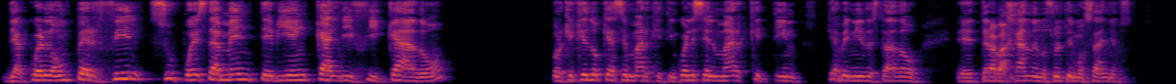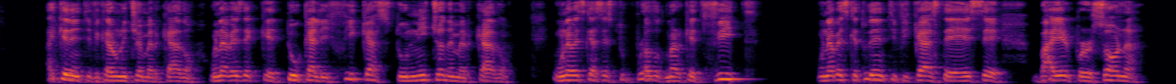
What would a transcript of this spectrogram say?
de acuerdo a un perfil supuestamente bien calificado, porque ¿qué es lo que hace marketing? ¿Cuál es el marketing que ha venido, estado eh, trabajando en los últimos años? Hay que identificar un nicho de mercado. Una vez que tú calificas tu nicho de mercado, una vez que haces tu product market fit, una vez que tú identificaste ese buyer persona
